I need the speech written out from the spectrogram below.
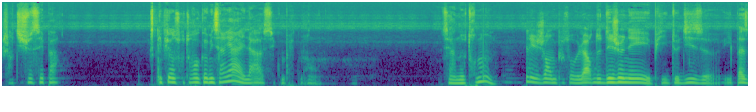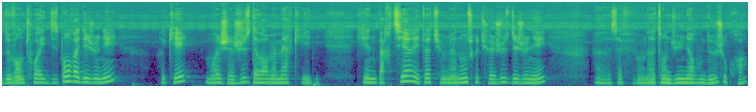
Je leur dis je sais pas. Et puis on se retrouve au commissariat et là c'est complètement. C'est un autre monde. Les gens, ont l'heure de déjeuner et puis ils te disent, ils passent devant toi, ils disent bon, on va déjeuner. Ok, moi j'ai juste d'avoir ma mère qui, qui viennent partir et toi tu m'annonces que tu vas juste déjeuner. Euh, ça fait, on a attendu une heure ou deux, je crois.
